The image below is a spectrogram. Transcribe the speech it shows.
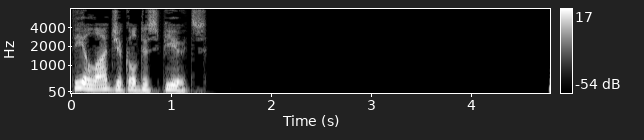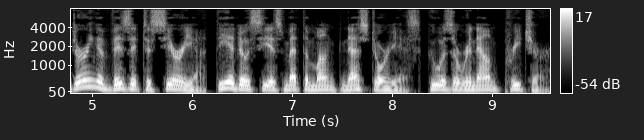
Theological disputes During a visit to Syria, Theodosius met the monk Nestorius, who was a renowned preacher.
